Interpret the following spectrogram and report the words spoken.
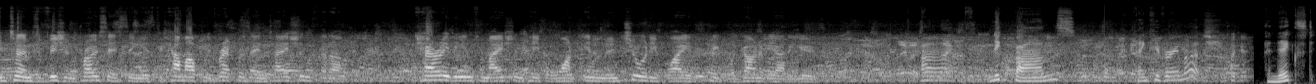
in terms of vision processing is to come up with representations that are carry the information people want in an intuitive way that people are going to be able to use. Uh, Nick Barnes, thank you very much. And next,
